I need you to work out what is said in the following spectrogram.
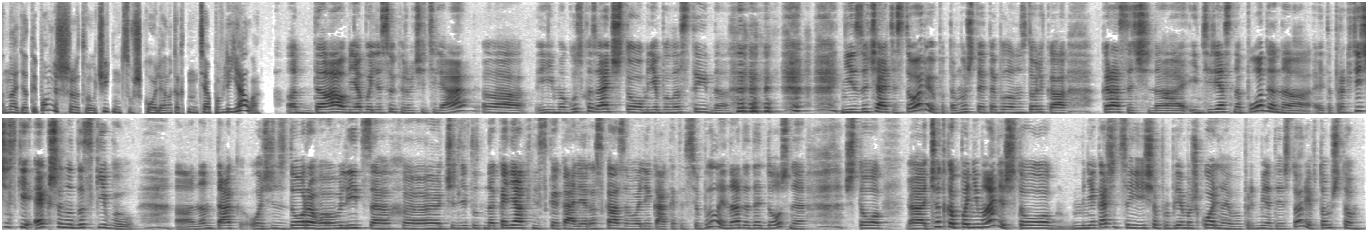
Надя, ты помнишь э, твою учительницу в школе? Она как-то на тебя повлияла? А, да, у меня были супер учителя, а, и могу сказать, что мне было стыдно не изучать историю, потому что это было настолько красочно, интересно подано. Это практически экшен у доски был. А, нам так очень здорово в лицах, э, чуть ли тут на конях не скакали, рассказывали, как это все было. И надо дать должное, что четко понимали, что, мне кажется, еще проблема школьного предмета истории в том, что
